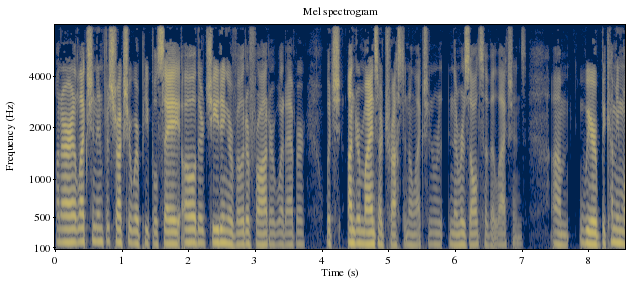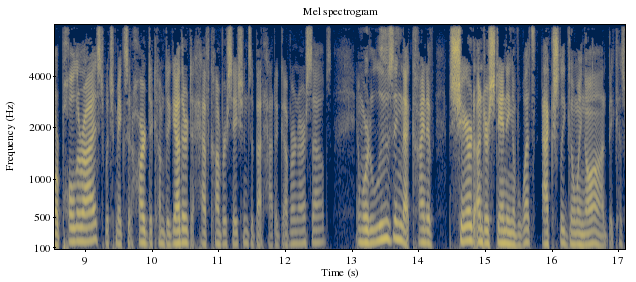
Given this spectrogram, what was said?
on our election infrastructure where people say, oh, they're cheating or voter fraud or whatever, which undermines our trust in election in the results of elections. Um, we're becoming more polarized, which makes it hard to come together to have conversations about how to govern ourselves. And we're losing that kind of shared understanding of what's actually going on because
